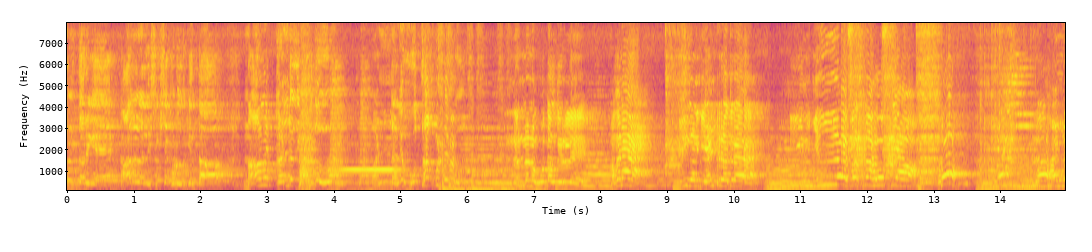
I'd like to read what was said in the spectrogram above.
ಇಂಥವರಿಗೆ ಕಾನೂನಲ್ಲಿ ಶಿಕ್ಷೆ ಕೊಡೋದಕ್ಕಿಂತ ನಾವೇ ಕಂಡದಿ ಮಣ್ಣಲ್ಲಿ ಹೂತಾಕ್ಬಿಡ್ಬೇಕು. ನನ್ನನ್ನು ಹೂತಾಗ್ದಿರ್ಲಿ. ಮಗನೇ, ನೀ ನನಗೆ ಎಂಟ್ರಿ ಆದ್ರೆ ನೀನು ಇಲ್ಲೇ ಬಸ್ನ ಹೋಗ್ತೀಯ? ಅಣ್ಣ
